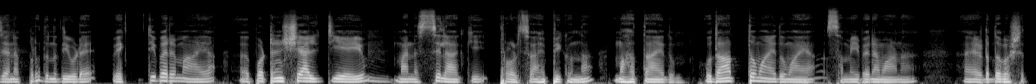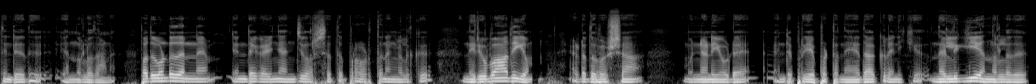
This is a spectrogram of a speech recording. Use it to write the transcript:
ജനപ്രതിനിധിയുടെ വ്യക്തിപരമായ പൊട്ടൻഷ്യാലിറ്റിയെയും മനസ്സിലാക്കി പ്രോത്സാഹിപ്പിക്കുന്ന മഹത്തായതും ഉദാത്തമായതുമായ സമീപനമാണ് ഇടതുപക്ഷത്തിന്റേത് എന്നുള്ളതാണ്. അപ്പം അതുകൊണ്ട് തന്നെ എന്റെ കഴിഞ്ഞ അഞ്ച് വർഷത്തെ പ്രവർത്തനങ്ങൾക്ക് നിരുപാധികം ഇടതുപക്ഷ മുന്നണിയുടെ എന്റെ പ്രിയപ്പെട്ട നേതാക്കൾ എനിക്ക് നൽകി എന്നുള്ളത്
